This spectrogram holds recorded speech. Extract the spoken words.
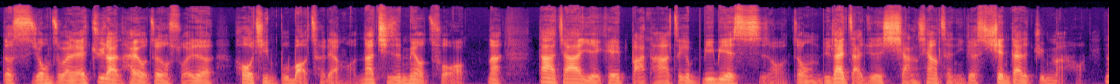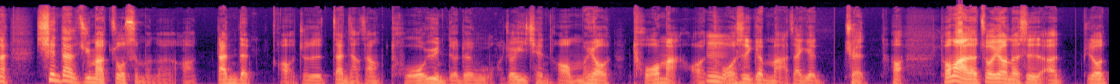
的使用之外，哎，居然还有这种所谓的后勤补保车辆哦，那其实没有错哦。那大家也可以把它这个 BBS 十哦这种履带载具想象成一个现代的军马哈。那现代的军马做什么呢？啊，担任哦就是战场上驮运的任务。就以前哦，我们有驮马哦，驮是一个马在一个犬哦，驮马的作用呢是呃，比如说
